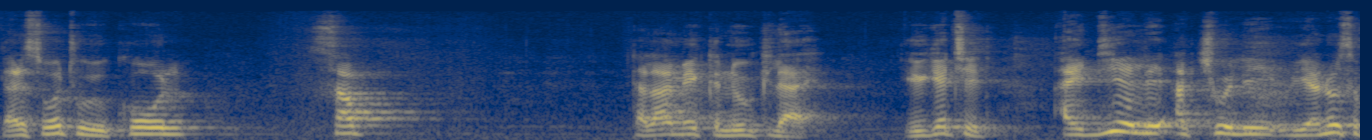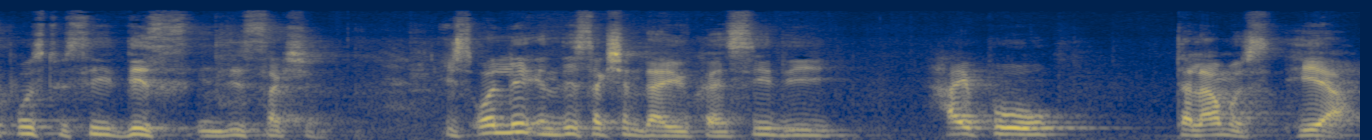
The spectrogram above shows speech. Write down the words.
that is what we call subthalamic nuclei. You get it? Ideally, actually, we are not supposed to see this in this section. It's only in this section that you can see the hypothalamus here.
